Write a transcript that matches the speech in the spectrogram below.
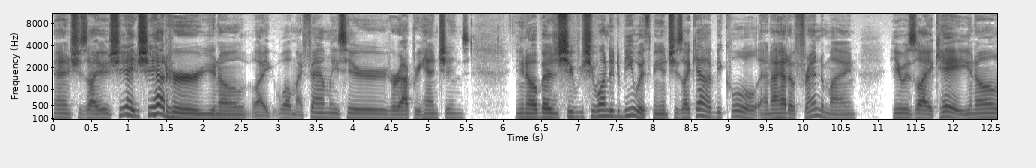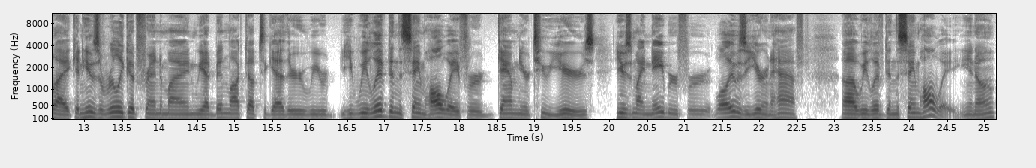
And she's like, she she had her, you know, like, well, my family's here, her apprehensions, you know, but she she wanted to be with me, and she's like, yeah, it'd be cool. And I had a friend of mine, he was like, hey, you know, like, and he was a really good friend of mine. We had been locked up together. We were he we lived in the same hallway for damn near two years. He was my neighbor for well, it was a year and a half uh, we lived in the same hallway, you know?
